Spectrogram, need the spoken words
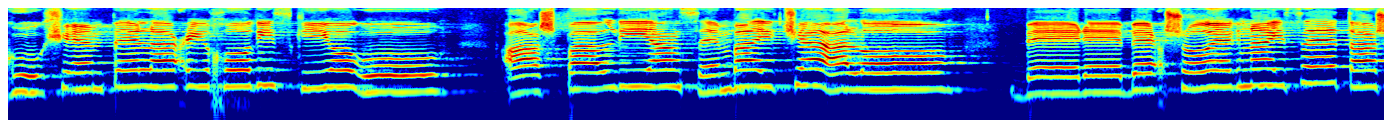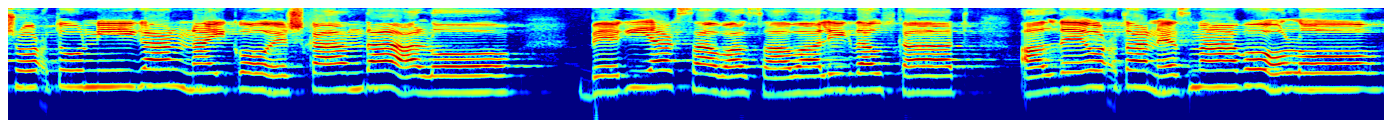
Guk xenpelarri jodizkiogu, aspaldian zenbait txalo, bere bersoek naiz eta sortu nigan nahiko eskandalo. Begiak zabal-zabalik dauzkat, alde hortan ez nagolo,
